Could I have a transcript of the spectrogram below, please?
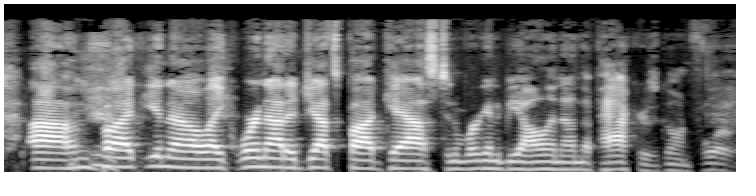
um, but you know, like we're not a Jets podcast, and we're going to be all in on the Packers going forward.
